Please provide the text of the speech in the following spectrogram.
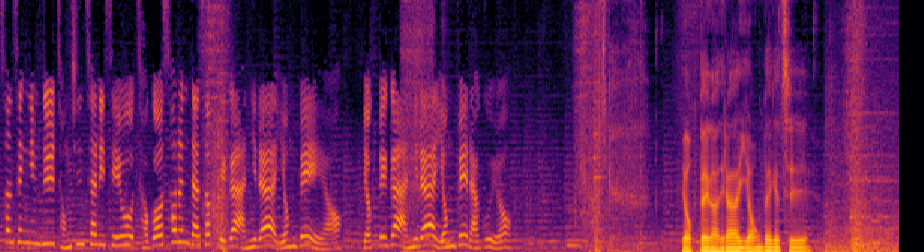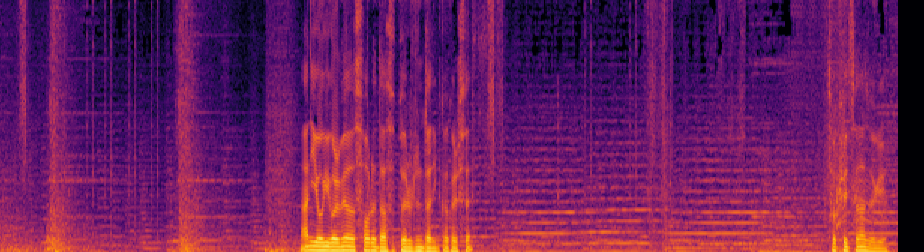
선생님들 정신 차리세요. 저거 35배가 아니라 0배예요. 역배가 아니라 0배라고요. 역배가 아니라 영배겠지. 아니 여기 걸면 35배를 준다니까 글쎄. 적혀있잖아 저기.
